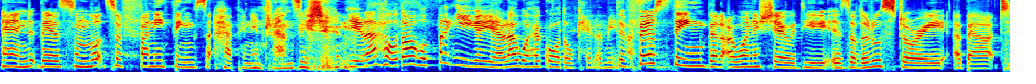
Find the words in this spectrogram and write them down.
And there's some lots of funny things that happen in 而 transition. 咧好多好得意嘅嘢咧会喺过渡期里面 The 发生。 first thing that I want to share with you is a little story about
